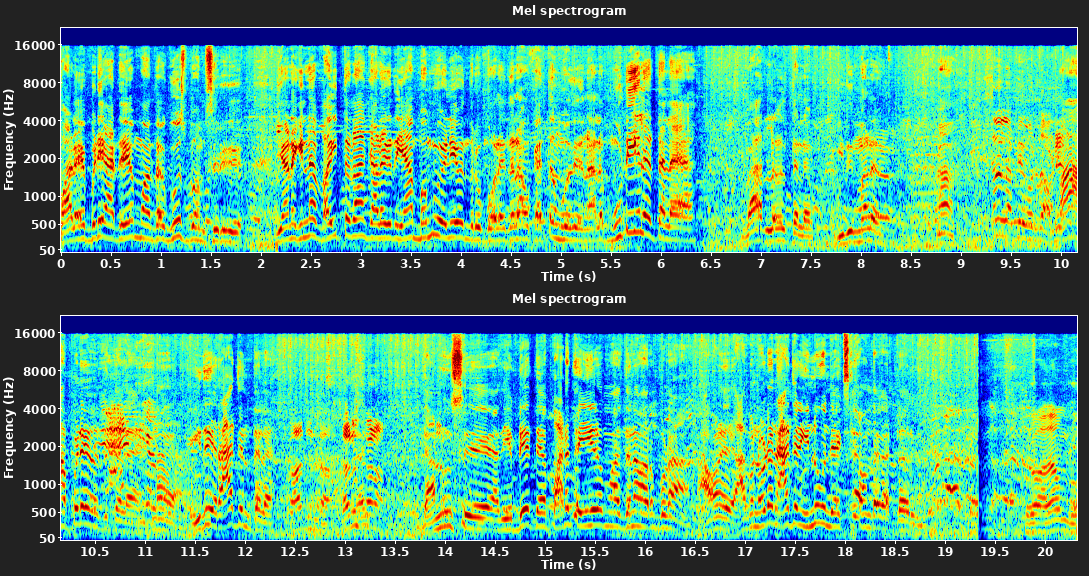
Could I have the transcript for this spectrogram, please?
பழையபடி அதே மாதிரி தான் கூஸ் பம்ப்ஸ் இருக்கு. எனக்கு என்ன வயிற்று தான் கலக்குது. என் பம்பு வெளியே வந்துடும் போல. இதெல்லாம் கத்தும் போது என்னால் முடியல தலை. வேற லெவல் தலை. இது மேலே ஆ. அப்படியே வருது? தலை. இது ராஜன் தலை. தனுஷ் அது எப்படியே படத்தை ஈரமாக தானே வரப்போடான் அவன் அவனோட ராஜன் இன்னும் கொஞ்சம் எக்ஸ்ட்ரா வந்தால் கரெக்டாக இருக்கும். ப்ரோ அதான் ப்ரோ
